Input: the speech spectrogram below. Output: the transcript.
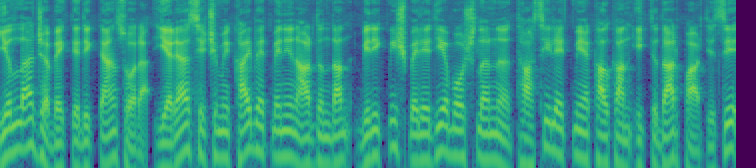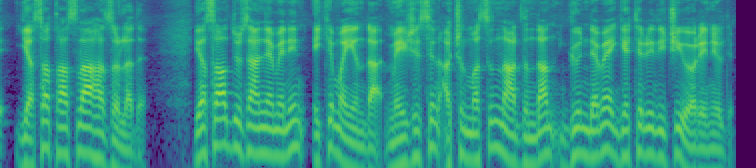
Yıllarca bekledikten sonra yerel seçimi kaybetmenin ardından birikmiş belediye borçlarını tahsil etmeye kalkan iktidar partisi yasa taslağı hazırladı. Yasal düzenlemenin Ekim ayında meclisin açılmasının ardından gündeme getirileceği öğrenildi.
